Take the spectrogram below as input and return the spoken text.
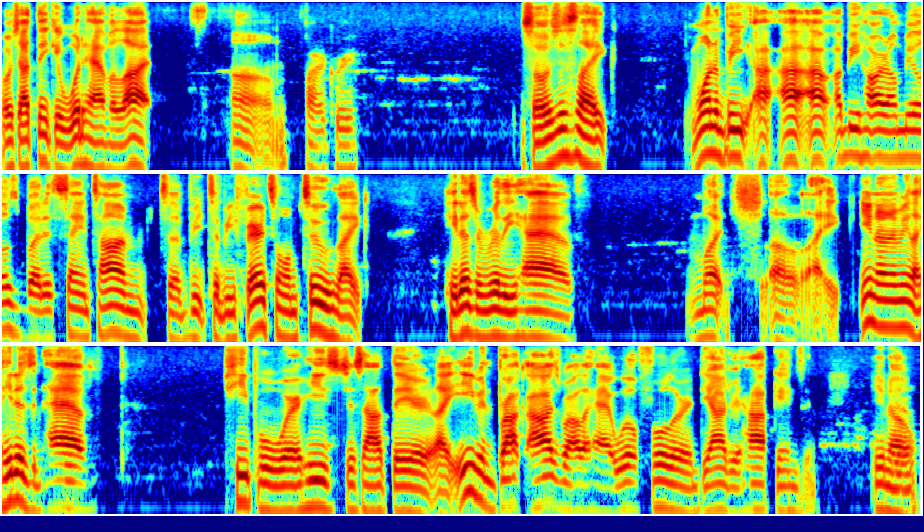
which I think it would have a lot. Um, I agree. So it's just like want to be I I I be hard on Mills, but at the same time to be to be fair to him too, like he doesn't really have much of like you know what I mean. Like he doesn't have people where he's just out there. Like even Brock Osweiler had Will Fuller and DeAndre Hopkins, and you know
